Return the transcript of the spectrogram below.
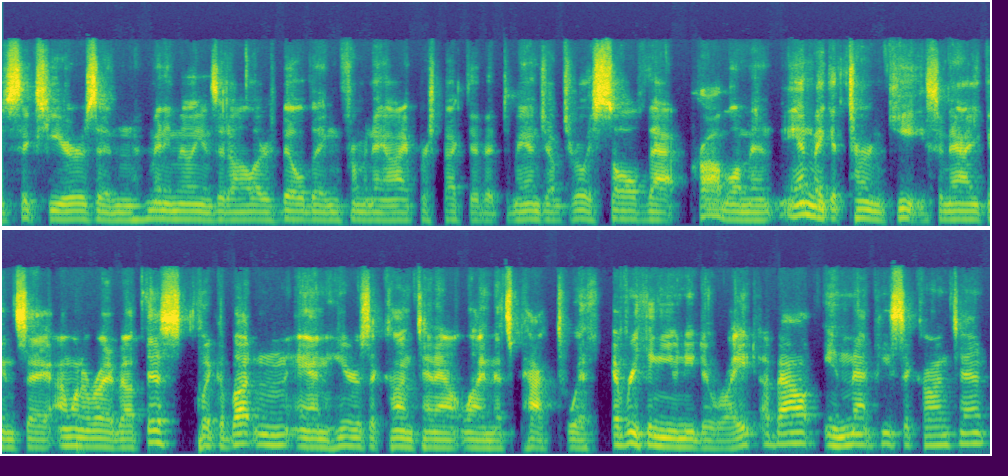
six years and many millions of dollars building from an AI perspective at Demand Jump to really solve that problem and, and make it turnkey. So now you can say, I want to write about this, click a button, and here's a content outline that's packed with everything you need to write about in that piece of content.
